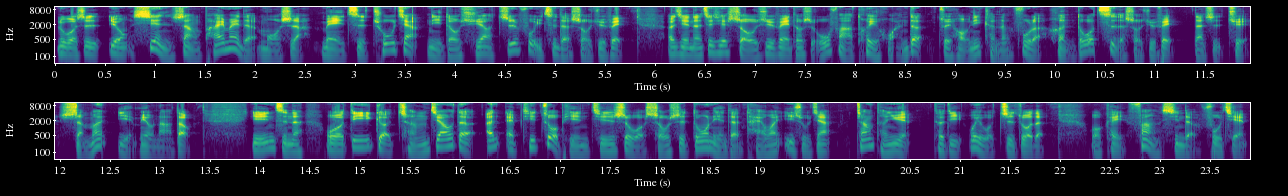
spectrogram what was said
如果是用线上拍卖的模式啊，每次出价你都需要支付一次的手续费，而且呢，这些手续费都是无法退还的。最后你可能付了很多次的手续费，但是却什么也没有拿到。也因此呢，我第一个成交的 NFT 作品，其实是我熟识多年的台湾艺术家张腾远特地为我制作的，我可以放心的付钱。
